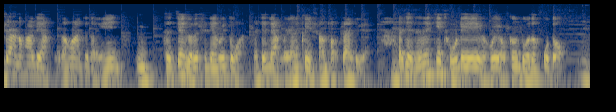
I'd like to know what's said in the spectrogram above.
这样的话，两个的话就等于你的间隔的时间会短，而且两个人可以商讨战略，嗯而且在那地图里也会有更多的互动。嗯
